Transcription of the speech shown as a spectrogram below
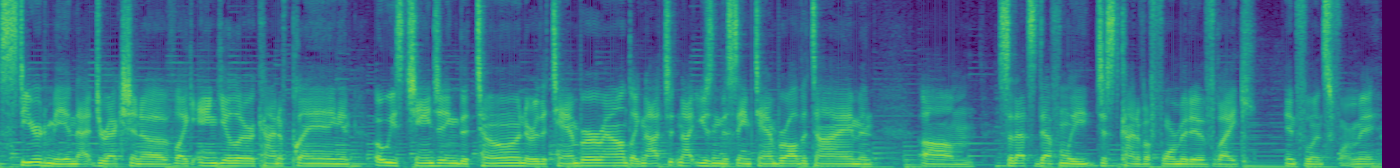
steered me in that direction of like angular kind of playing and always changing the tone or the timbre around, like not not using the same timbre all the time and um, so that's definitely just kind of a formative like influence for me.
